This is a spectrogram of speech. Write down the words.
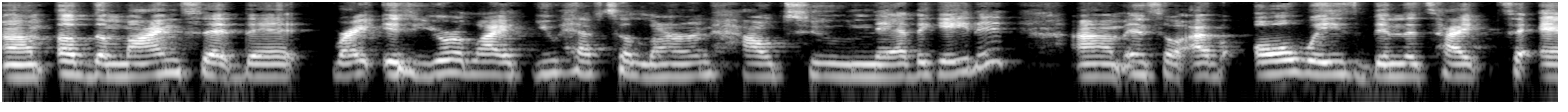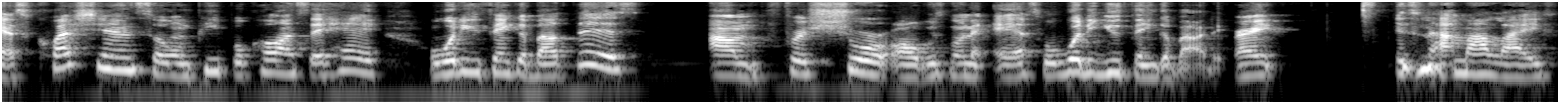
um, of the mindset that, right, is your life. You have to learn how to navigate it. Um, and so I've always been the type to ask questions. So when people call and say, hey, what do you think about this? I'm for sure always going to ask, well, what do you think about it, right? It's not my life.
